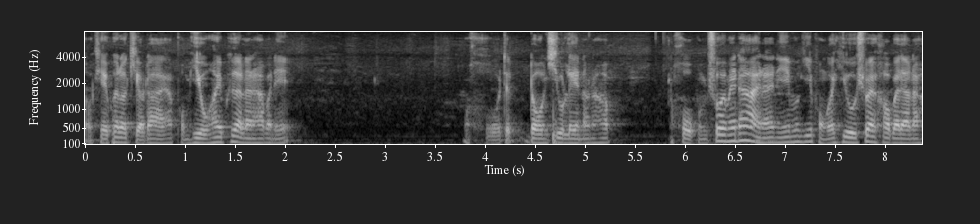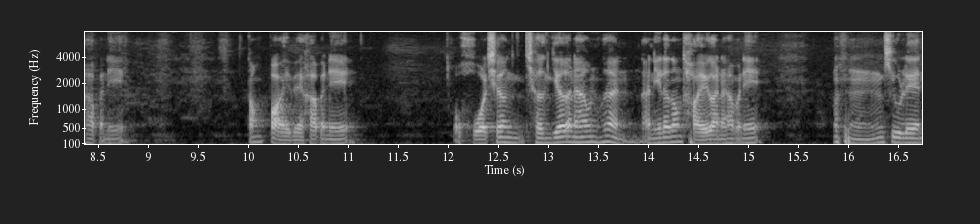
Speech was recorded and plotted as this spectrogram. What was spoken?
โอเคเพื่อนเราเกี่ยวได้ครับผมฮิวให้เพื่อนแล้วนะครับอันนี้โอ้โหจะโดนคิวเลนแล้วนะครับโอ้โหผมช่วยไม่ได้นะอันนี้เมื่อกี้ผมก็ฮิวช่วยเขาไปแล้วนะครับ อันนี้ ต้องปล่อยไปครับ อันนี้โอ้โหเชิงเชิงเยอะนะเพื่อนๆอันนี้เราต้องถอยก่อนนะครับ อันนี้อืคิวเลน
